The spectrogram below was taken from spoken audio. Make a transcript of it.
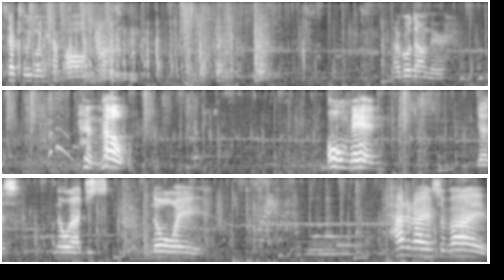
Especially when you have all the bots. Now go down there. no! Oh man! Yes. No way, I just... No way. How did I survive?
